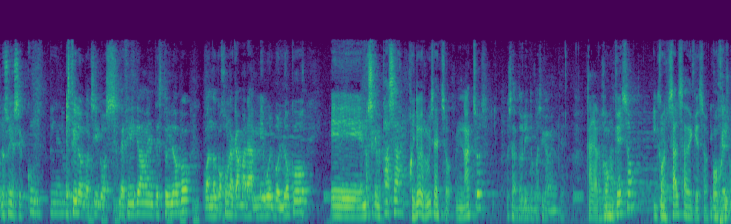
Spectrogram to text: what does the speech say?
los sueños se cumplen. Estoy loco, chicos. Definitivamente estoy loco. Cuando cojo una cámara me vuelvo loco. Eh, no sé qué me pasa. Ojito de Ruiz ha hecho nachos, o sea, dorito básicamente. Callaros. Con queso y con salsa de queso. Y con queso,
